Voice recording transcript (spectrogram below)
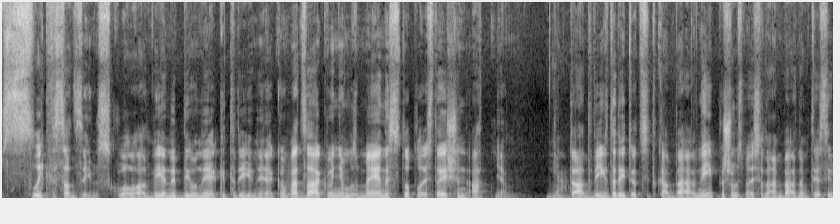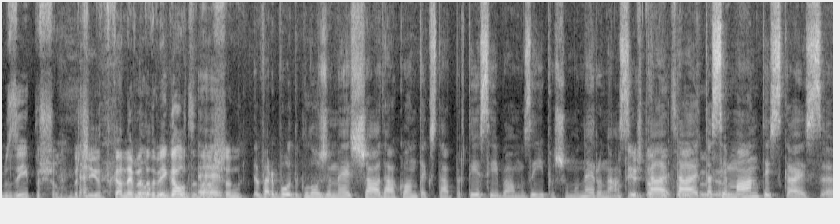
sliktas atzīmes skolā. Viena ir divnieki, trīnieki, un vecāki viņam uz mēnesi to Playstation atņem. Nu, tā drīkst darīt, jo tas ir kā bērnu īpašums. Mēs runājam par bērnam tiesības uz īpašumu, bet šī ir kā nevadarbīga audzināšana. e, varbūt gluži mēs šādā kontekstā par tiesībām uz īpašumu nerunāsim. Tieši tā, tā, arī tas jā. ir mantiskais, e,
